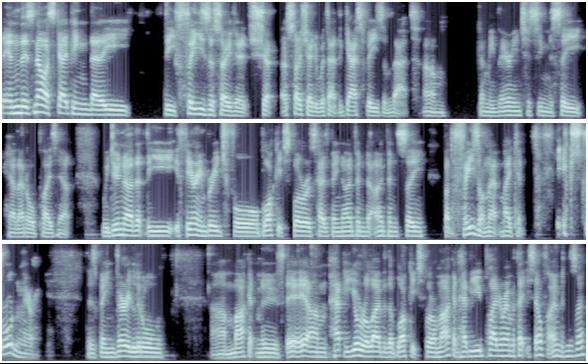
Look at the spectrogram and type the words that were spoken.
and there's no escaping the the fees associated associated with that, the gas fees of that. Um, going to be very interesting to see how that all plays out. We do know that the Ethereum bridge for block explorers has been opened to OpenSea, but the fees on that make it extraordinary. There's been very little um, market move there. I'm happy you're all over the block explorer market. Have you played around with that yourself, OpenSea?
